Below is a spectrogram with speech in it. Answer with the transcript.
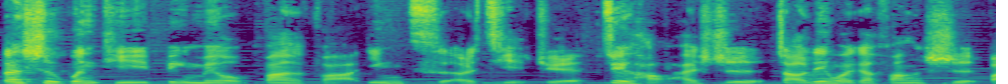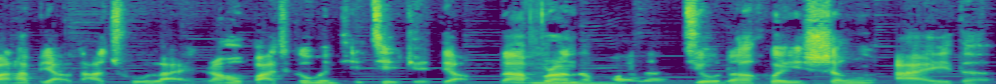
但是问题并没有办法因此而解决，最好还是找另外一个方式把它表达出来，然后把这个问题解决掉。那不然的话呢，久了会生癌的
